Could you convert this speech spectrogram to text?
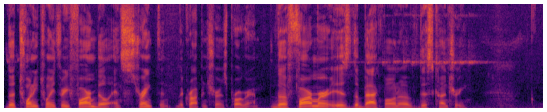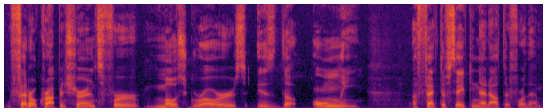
the 2023 Farm Bill and strengthen the crop insurance program. The farmer is the backbone of this country federal crop insurance for most growers is the only effective safety net out there for them.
